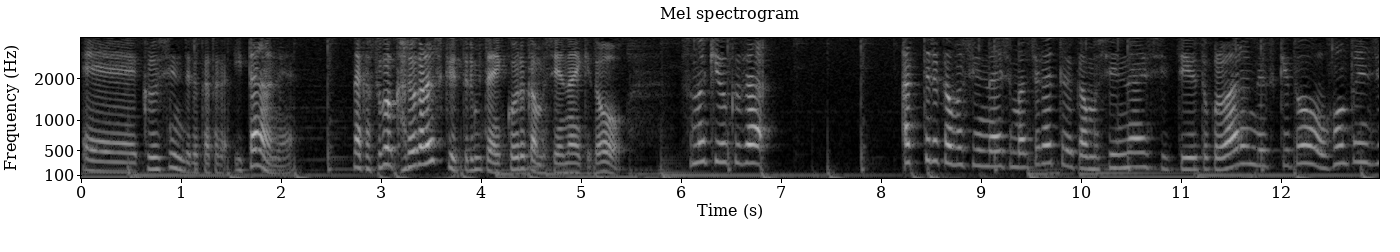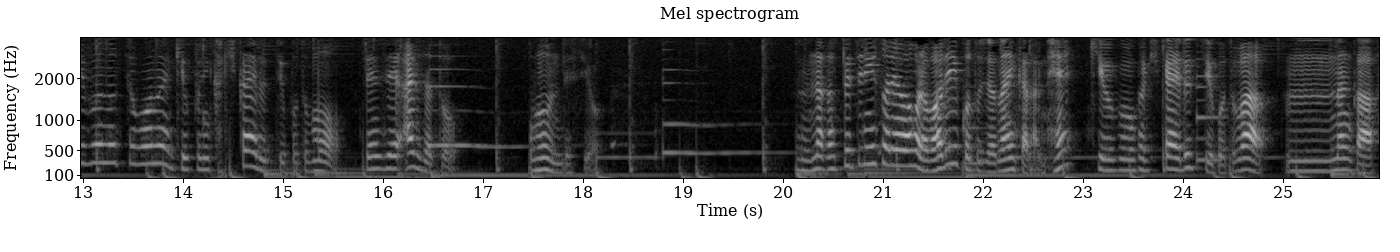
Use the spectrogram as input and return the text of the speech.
えー、苦しんでる方がいたらねなんかすごい軽々しく言ってるみたいに聞こえるかもしれないけどその記憶が合ってるかもしれないし間違ってるかもしれないしっていうところはあるんですけど本当に自分の都合のいい記憶に書き換えるっていうことも全然ありだと思うんですよ。なんか別にそれはほら悪いことじゃないからね記憶を書き換えるっていうことはうんなんか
